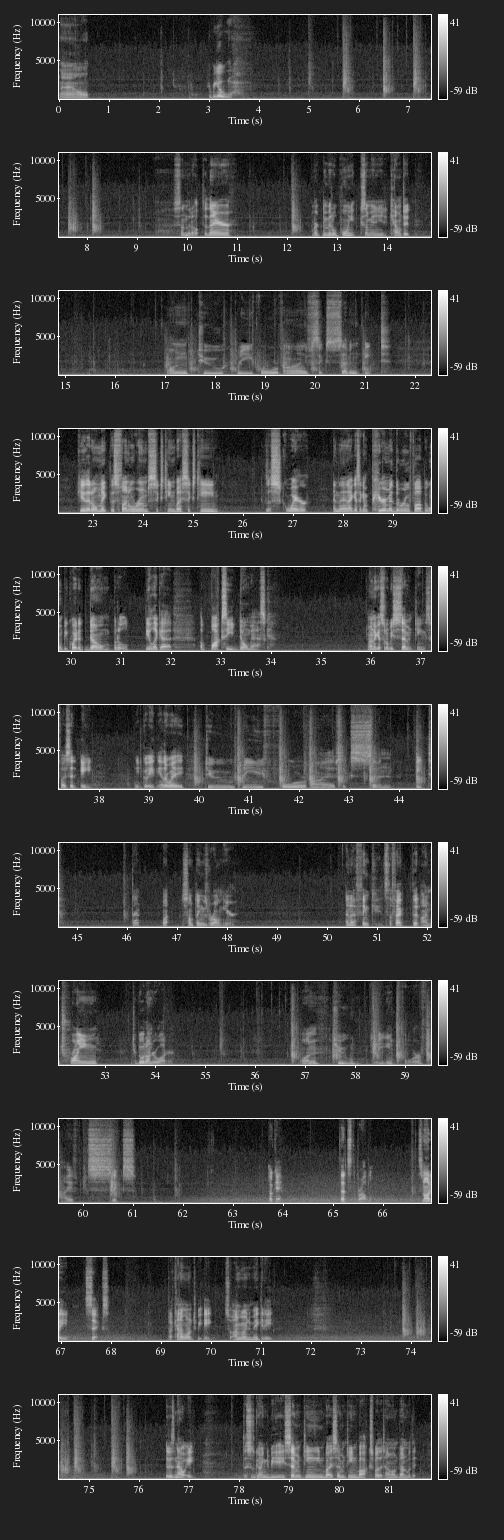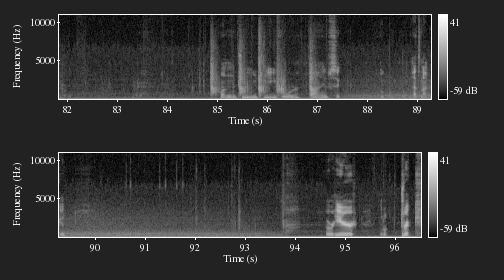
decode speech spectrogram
Now here we go. Send it out to there. Mark the middle point because I'm going to need to count it. One, two, three, four, five, six, seven, eight. Okay, that'll make this final room 16 by 16 as a square. And then I guess I can pyramid the roof up. It won't be quite a dome, but it'll be like a, a boxy dome mask. And I guess it'll be 17, because if I said 8, I need to go 8 in the other way. 2, 3, 4, 5, 6, 7, 8. That, what? Something's wrong here. And I think it's the fact that I'm trying to build underwater. One, two, three, four, five, six. Okay. That's the problem. It's not eight, it's six. But I kind of want it to be eight, so I'm going to make it eight. It is now eight. This is going to be a 17 by 17 box by the time I'm done with it. One, two, three, four, five, six. Oop, that's not good. Over here, little trick.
